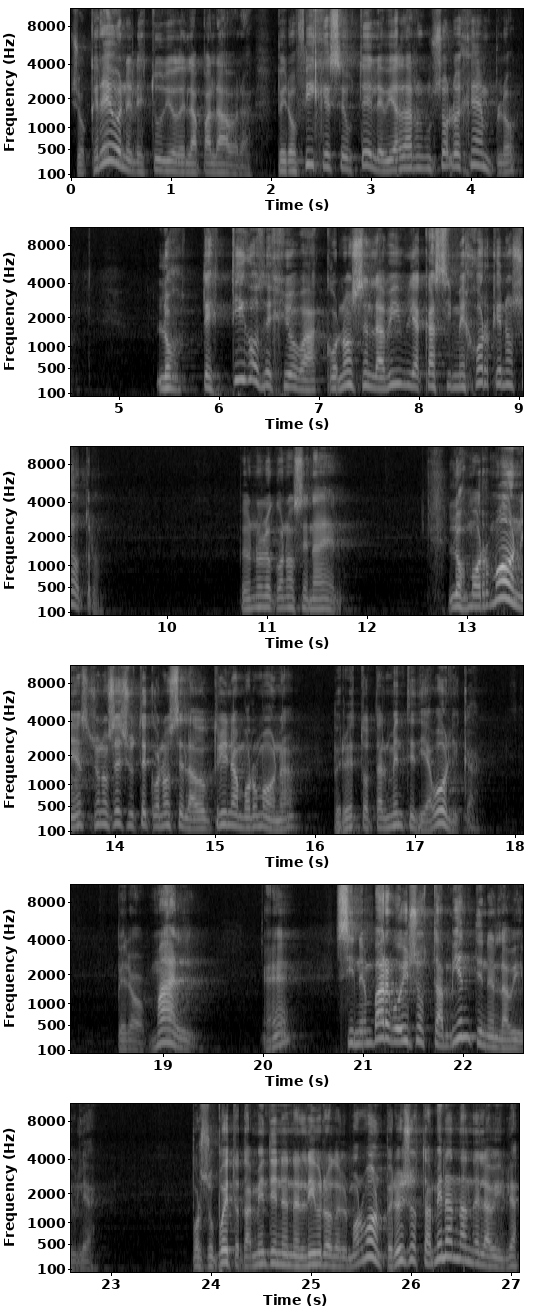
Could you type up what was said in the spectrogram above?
yo creo en el estudio de la palabra, pero fíjese usted, le voy a dar un solo ejemplo. Los testigos de Jehová conocen la Biblia casi mejor que nosotros, pero no lo conocen a Él. Los mormones, yo no sé si usted conoce la doctrina mormona, pero es totalmente diabólica, pero mal. ¿eh? Sin embargo, ellos también tienen la Biblia. Por supuesto, también tienen el libro del mormón, pero ellos también andan de la Biblia,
